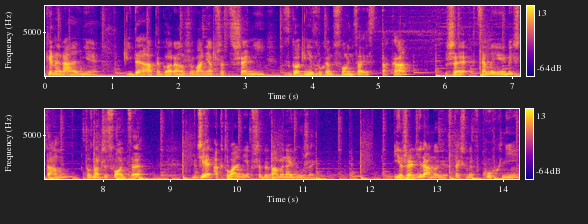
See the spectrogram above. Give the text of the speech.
Generalnie idea tego aranżowania przestrzeni zgodnie z ruchem Słońca jest taka, że chcemy je mieć tam, to znaczy Słońce, gdzie aktualnie przebywamy najdłużej. Jeżeli rano jesteśmy w kuchni,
